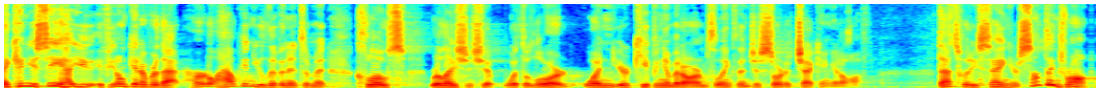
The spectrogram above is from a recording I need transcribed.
And can you see how you, if you don't get over that hurdle, how can you live an intimate, close relationship with the Lord when you're keeping him at arm's length and just sort of checking it off? That's what he's saying here. Something's wrong.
